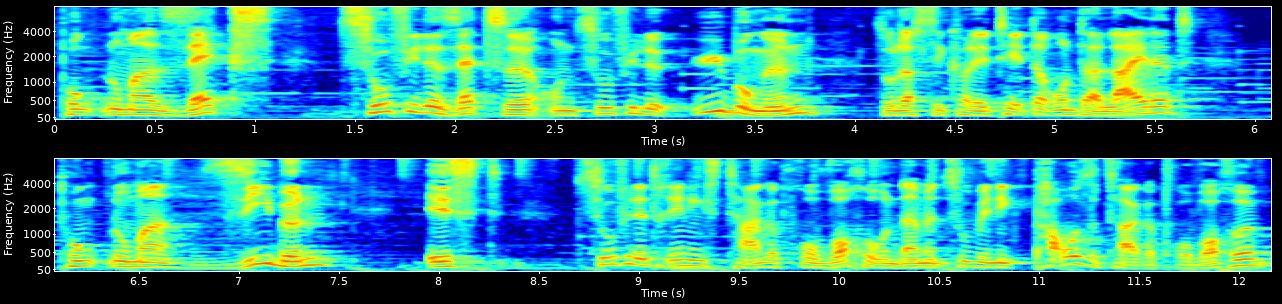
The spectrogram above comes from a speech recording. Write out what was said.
Punkt Nummer sechs, zu viele Sätze und zu viele Übungen, sodass die Qualität darunter leidet. Punkt Nummer sieben ist zu viele Trainingstage pro Woche und damit zu wenig Pausetage pro Woche.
